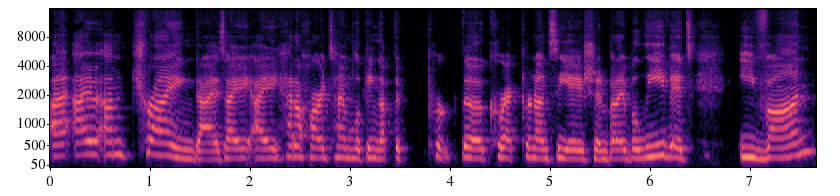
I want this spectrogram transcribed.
I, I I'm trying, guys. I, I had a hard time looking up the per, the correct pronunciation, but I believe it's Ivan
